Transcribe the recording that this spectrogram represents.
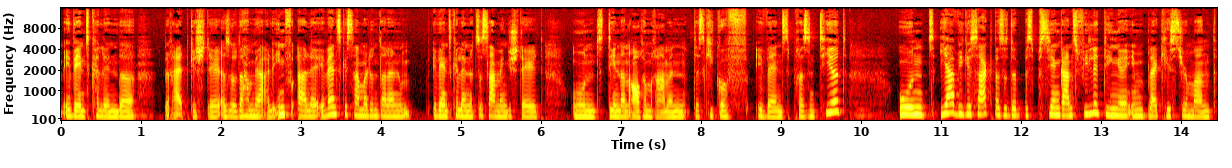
Eventkalender bereitgestellt. Also da haben wir alle, Info, alle Events gesammelt und dann einen Eventkalender zusammengestellt und den dann auch im Rahmen des Kickoff-Events präsentiert. Und ja, wie gesagt, also da, passieren ganz viele Dinge im Black History Month.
